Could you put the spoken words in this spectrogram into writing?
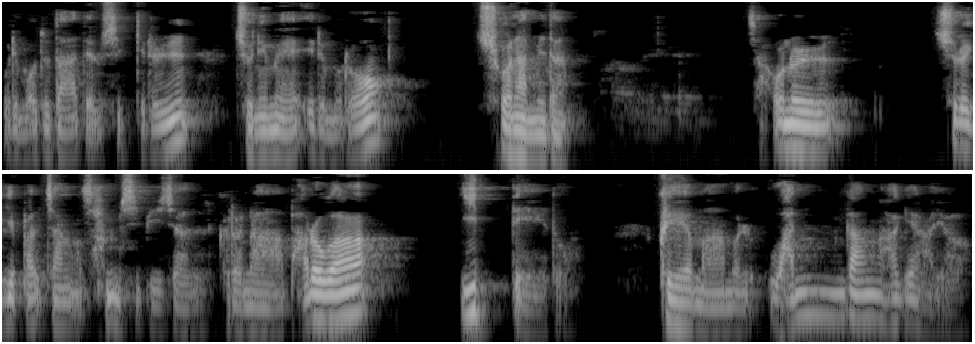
우리 모두 다 될 수 있기를 주님의 이름으로 축원합니다. 자, 오늘 출애기 8장 32절 그러나 바로가 이때에도 그의 마음을 완강하게 하여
